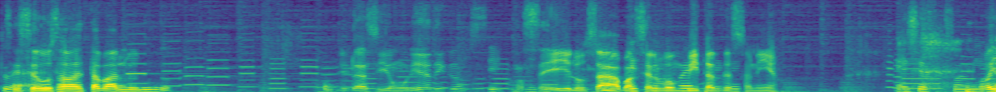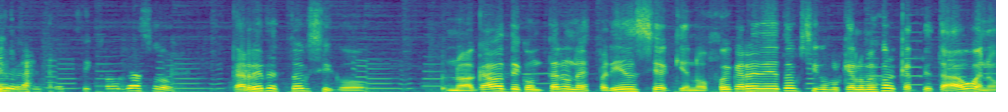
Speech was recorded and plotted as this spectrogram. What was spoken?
Sí, se usa para destapar el nido. ¿El ácido muriático? Sí. No sé, yo lo usaba para hacer bombitas de sonido. Ese mi Oye, carrete tóxico. caso, carretes tóxicos, nos acabas de contar una experiencia que no fue carrete tóxico porque a lo mejor el carrete estaba bueno.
